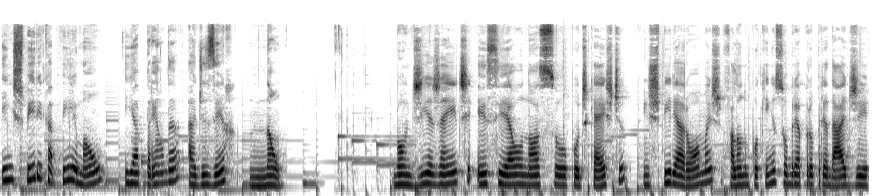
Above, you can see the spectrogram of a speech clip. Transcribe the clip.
Inspire capim-limão e aprenda a dizer não. Bom dia, gente. Esse é o nosso podcast Inspire Aromas, falando um pouquinho sobre a propriedade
